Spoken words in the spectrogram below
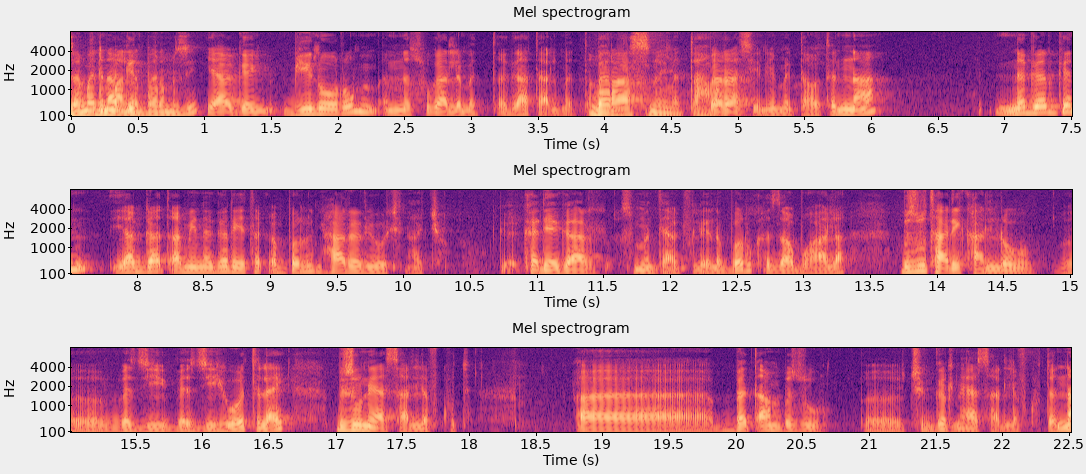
ዘመድም አልነበረም እዚህ? ያገኙ ቢኖሩም እነሱ ጋር ለመጠጋት አልመጣሁም። በራስ ነው የመጣኸው? በራሴ ነው የመጣሁት እና ነገር ግን የአጋጣሚ ነገር የተቀበሉኝ ሀረሪዎች ናቸው። ከኔ ጋር ስምንተኛ ክፍል የነበሩ ከዛ በኋላ ብዙ ታሪክ አለው። በዚህ በዚህ ህይወት ላይ ብዙ ነው ያሳለፍኩት። በጣም ብዙ ችግር ነው ያሳለፍኩት እና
